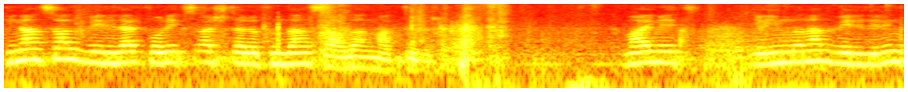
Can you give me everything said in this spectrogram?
Finansal veriler Forex Aş tarafından sağlanmaktadır. MyNet, yayınlanan verilerin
